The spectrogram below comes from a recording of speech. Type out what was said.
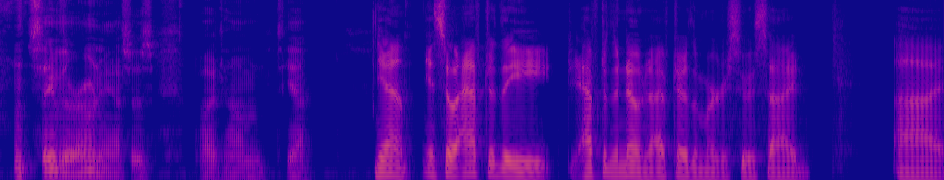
save their own asses. But um, yeah, yeah. And so after the after the no, after the murder suicide, uh,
